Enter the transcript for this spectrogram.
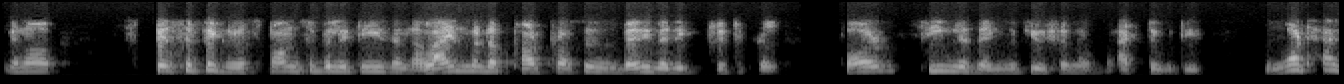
you know, specific responsibilities and alignment of thought process is very, very critical for seamless execution of activities. What has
